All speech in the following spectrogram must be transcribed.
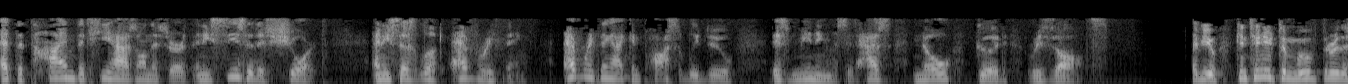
at the time that he has on this earth and he sees it as short. And he says, Look, everything, everything I can possibly do is meaningless. It has no good results. If you continue to move through the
